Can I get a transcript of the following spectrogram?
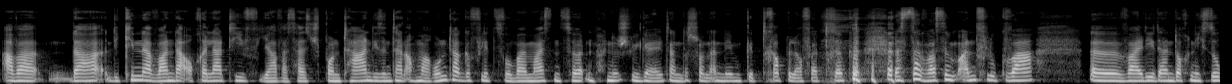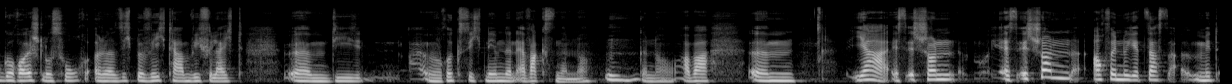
aber da die Kinder waren da auch relativ, ja, was heißt spontan, die sind dann auch mal runtergeflitzt, wobei meistens hörten meine Schwiegereltern das schon an dem Getrappel auf der Treppe, dass da was im Anflug war äh, weil die dann doch nicht so geräuschlos hoch oder sich bewegt haben, wie vielleicht ähm, die äh, rücksichtnehmenden Erwachsenen. Ne? Mhm. Genau. Aber ähm, ja, es ist schon, es ist schon, auch wenn du jetzt sagst, mit,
